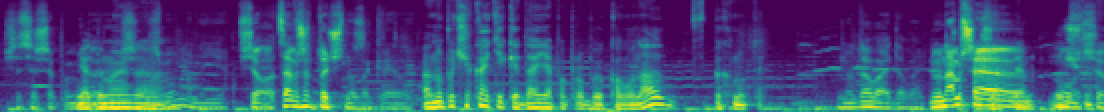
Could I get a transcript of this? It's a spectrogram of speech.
Щас я ще помідори думаю, всі да. візьму, в мене є. Все, оце вже точно закрили. А ну почекай тільки, дай я попробую кавуна впихнути. Ну давай, давай. Ну нам Це вже ще. прям Ну, все.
